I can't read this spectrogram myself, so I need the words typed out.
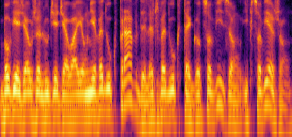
bo wiedział, że ludzie działają nie według prawdy, lecz według tego, co widzą i w co wierzą.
